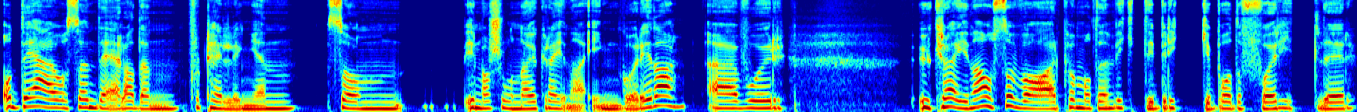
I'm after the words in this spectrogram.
og det er jo også en del av den fortellingen som invasjonen av Ukraina inngår i, da. eh, hvor Ukraina også var på en måte en viktig brikke både for Hitler,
